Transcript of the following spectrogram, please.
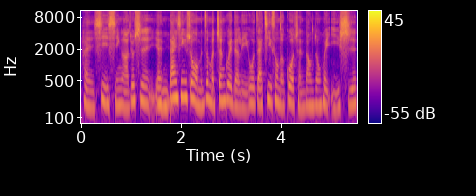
很细心啊，就是也很担心说我们这么珍贵的礼物在寄送的过程当中会遗失，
